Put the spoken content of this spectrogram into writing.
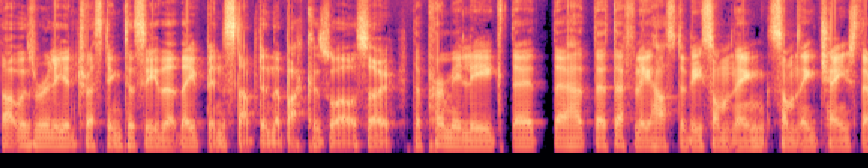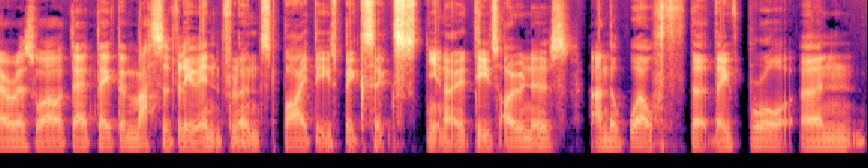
that was really interesting to see that they've been stabbed in the back as well. So the Premier League, there there there definitely has to be something something changed there as well. They they've been massively influenced by these big six, you know, these owners and the wealth that they've brought, and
